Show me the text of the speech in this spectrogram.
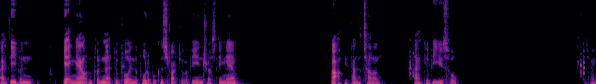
In fact, even getting out and putting that, deploying the portable constructor would be interesting here. Ah, we found the Talan. That could be useful. We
